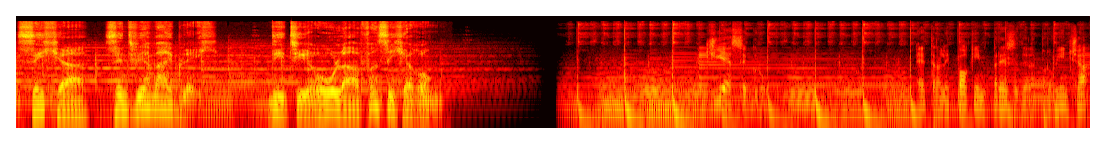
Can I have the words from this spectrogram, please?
Sicher sind wir weiblich. Die Tiroler Versicherung. GS Group. È tra le poche imprese della provincia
